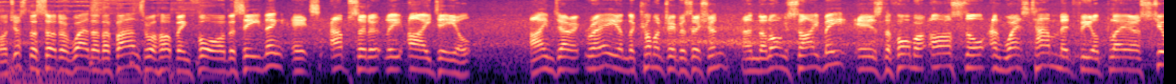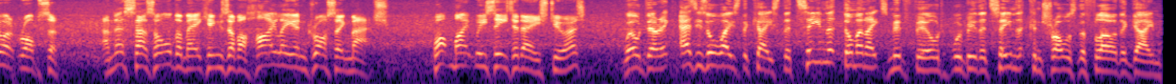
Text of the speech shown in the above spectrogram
Well, just the sort of weather the fans were hoping for this evening. It's absolutely ideal. I'm Derek Rae in the commentary position, and alongside me is the former Arsenal and West Ham midfield player Stewart Robson. And this has all the makings of a highly engrossing match. What might we see today, Stewart? Well, Derek, as is always the case, the team that dominates midfield will be the team that controls the flow of the game.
